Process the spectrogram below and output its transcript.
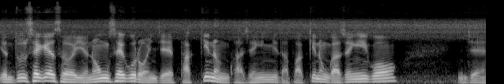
연두색에서 연홍색으로 이제 바뀌는 과정입니다. 바뀌는 과정이고 이제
